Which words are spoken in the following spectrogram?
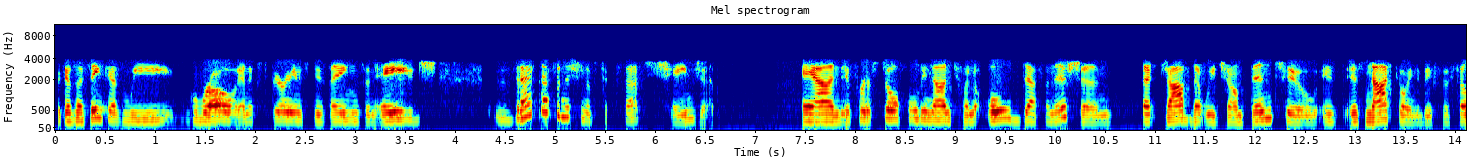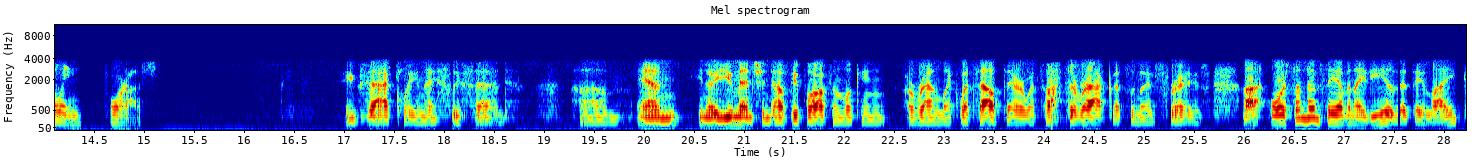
Because I think as we grow and experience new things and age, that definition of success changes. And if we're still holding on to an old definition, that job that we jump into is, is not going to be fulfilling for us. Exactly, nicely said. Um, and you know, you mentioned how people are often looking around, like what's out there, what's off the rack. That's a nice phrase. Uh, or sometimes they have an idea that they like,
